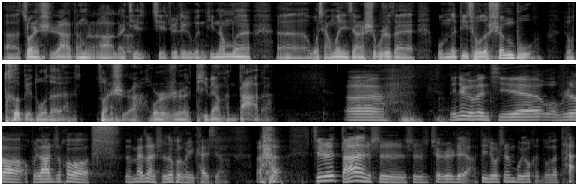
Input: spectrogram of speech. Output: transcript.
呃钻石啊等等啊，来解解决这个问题。那么呃，我想问一下，是不是在我们的地球的深部有特别多的钻石啊，或者是体量很大的？呃，您这个问题我不知道，回答之后卖钻石的会不会开心？其实答案是是确实是这样，地球深部有很多的碳，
